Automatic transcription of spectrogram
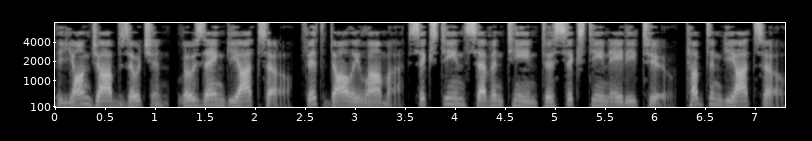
The Yongjab Dzogchen, Lozang Gyatso, 5th Dalai Lama (1617–1682), Tubten Gyatso,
